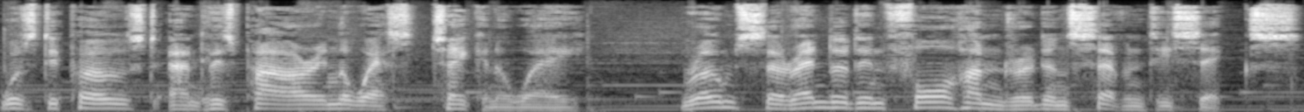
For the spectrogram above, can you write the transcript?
was deposed and his power in the west taken away. Rome surrendered in 476.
